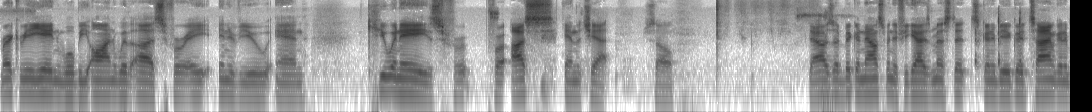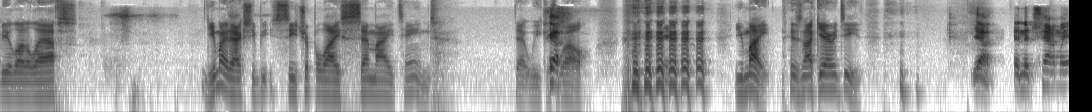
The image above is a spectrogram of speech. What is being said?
Mercury Yaden, will be on with us for a interview and Q and A's for for us in the chat. So that was a big announcement. If you guys missed it, it's going to be a good time. Going to be a lot of laughs. You might actually be, see Triple I semi tamed that week as well. you might. It's not guaranteed. Yeah, and the chat might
